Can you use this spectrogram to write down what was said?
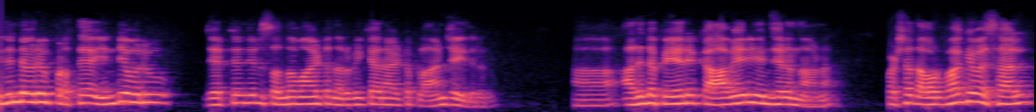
ഇതിന്റെ ഒരു പ്രത്യേക ഇന്ത്യ ഒരു ജെറ്റ് എഞ്ചിൻ സ്വന്തമായിട്ട് നിർമ്മിക്കാനായിട്ട് പ്ലാൻ ചെയ്തിരുന്നു. അതിന്റെ പേര് കാവേരി എഞ്ചിൻ എന്നാണ്. പക്ഷെ ദൗർഭാഗ്യവശാൽ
